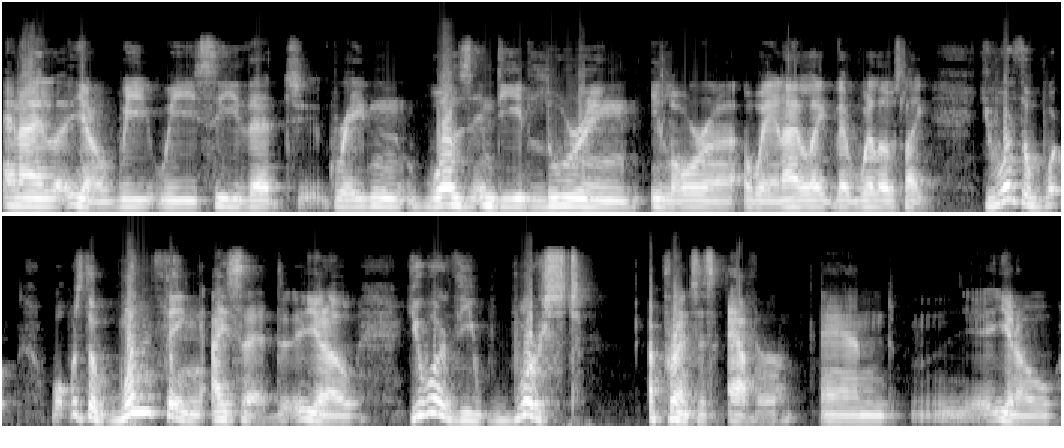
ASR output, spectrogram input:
and I, you know, we, we see that Graydon was indeed luring Elora away, and I like that Willow's like, you are the, what was the one thing I said, you know, you are the worst apprentice ever, and, you know,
